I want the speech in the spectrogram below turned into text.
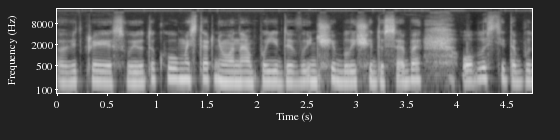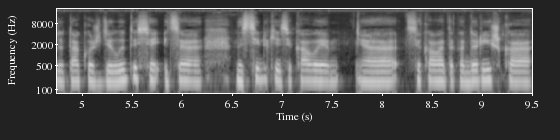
е, відкриє свою таку майстерню, вона поїде в інші ближчі до себе області та буде також ділитися. І це настільки цікавий, е, цікава така доріжка,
